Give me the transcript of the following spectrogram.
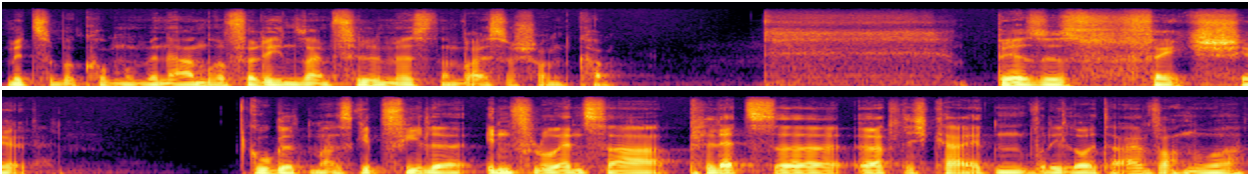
mitzubekommen? Und wenn der andere völlig in seinem Film ist, dann weißt du schon, komm, this is fake shit. Googelt mal, es gibt viele Influencer, Plätze, Örtlichkeiten, wo die Leute einfach nur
